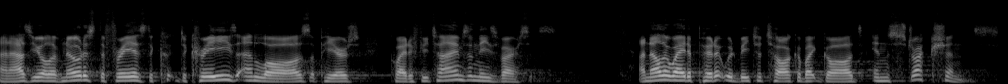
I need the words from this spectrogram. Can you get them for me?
And as you'll have noticed, the phrase dec- decrees and laws appears quite a few times in these verses. Another way to put it would be to talk about God's instructions.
